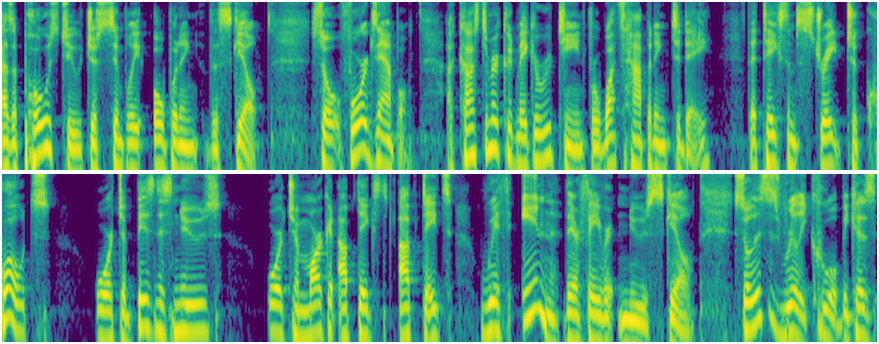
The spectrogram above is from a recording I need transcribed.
as opposed to just simply opening the skill. So, for example, a customer could make a routine for what's happening today that takes them straight to quotes or to business news or to market updates updates within their favorite news skill. So this is really cool because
